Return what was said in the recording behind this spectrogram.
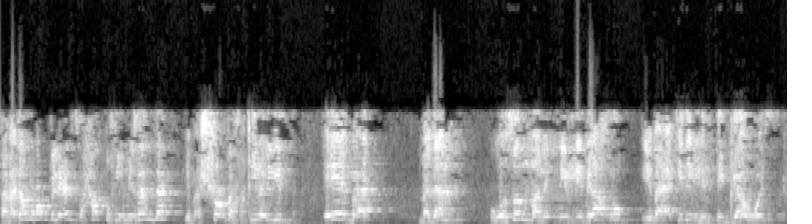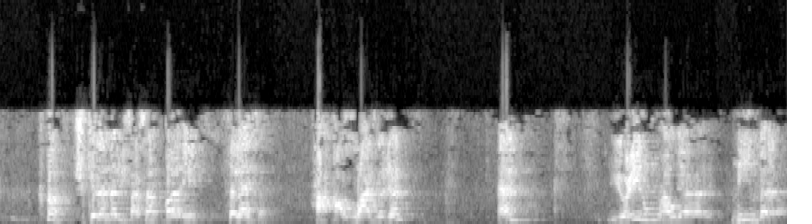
فما دام رب العزة حطه في الميزان ده يبقى الشعبة ثقيلة جدا. إيه بقى؟ ما دام وصلنا لإن اللي بيخرج يبقى أكيد اللي بيتجوز. مش كده النبي صلى الله عليه وسلم قال إيه؟ ثلاثة. حق على الله عز وجل أن يعينه أو. مين بقى؟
